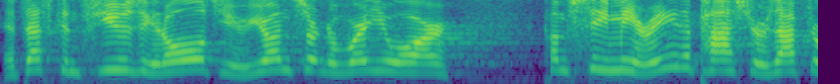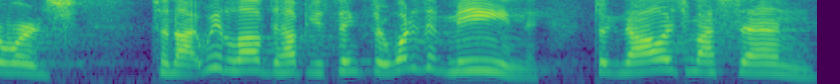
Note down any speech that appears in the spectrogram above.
If that's confusing at all to you, you're uncertain of where you are, come see me or any of the pastors afterwards tonight. We'd love to help you think through what does it mean to acknowledge my sin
